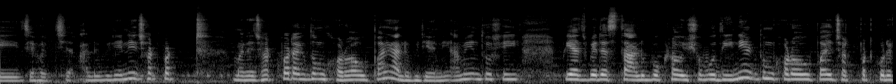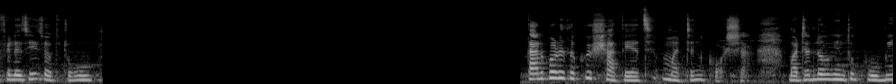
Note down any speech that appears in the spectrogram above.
এই যে হচ্ছে আলু বিরিয়ানি, ঝটপট মানে ঝটপট একদম ঘরোয়া উপায় আলু বিরিয়ানি। আমি কিন্তু সেই পেঁয়াজ, বেরেস্তা, আলু বোখরা ওইসবও দিইনি। একদম ঘরোয়া উপায়ে ঝটপট করে ফেলেছি। যতটুকু তারপরে দেখো সাথে আছে মাটন কষা। মাটনটাও কিন্তু খুবই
